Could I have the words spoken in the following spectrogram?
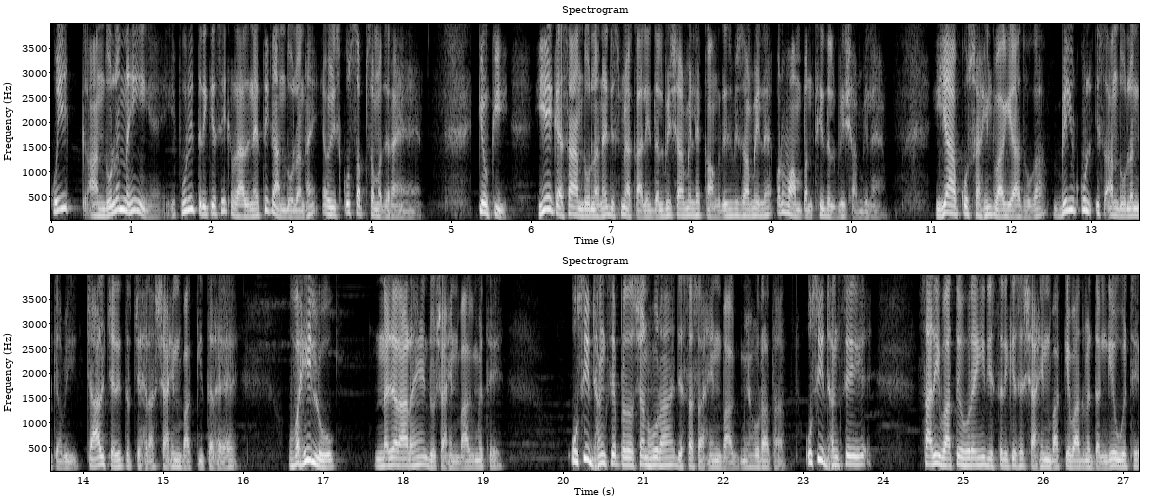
कोई एक आंदोलन नहीं है, ये पूरी तरीके से एक राजनीतिक आंदोलन है और इसको सब समझ रहे हैं। क्योंकि ये एक ऐसा आंदोलन है जिसमें अकाली दल भी शामिल है, कांग्रेस भी शामिल है और वामपंथी दल भी शामिल हैं। यह आपको शाहीन बाग याद होगा, बिल्कुल इस आंदोलन का भी चाल चरित्र चेहरा शाहीन बाग की तरह है। वही लोग नज़र आ रहे हैं जो शाहीन बाग में थे। उसी ढंग से प्रदर्शन हो रहा है जैसा शाहीन बाग में हो रहा था। उसी ढंग से सारी बातें हो रही हैं, जिस तरीके से शाहीन बाग के बाद में दंगे हुए थे,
